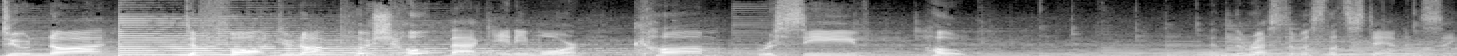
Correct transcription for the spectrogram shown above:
Do not default, do not push hope back anymore. Come receive hope. And the rest of us, let's stand and sing.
